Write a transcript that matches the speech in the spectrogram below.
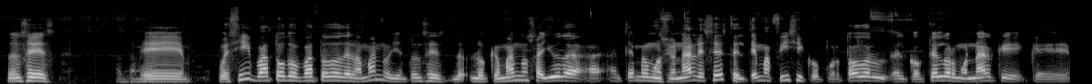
Entonces, pues sí, va todo, va todo de la mano y entonces lo, que más nos ayuda al tema emocional es este, el tema físico, por todo el, cóctel hormonal que, que,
